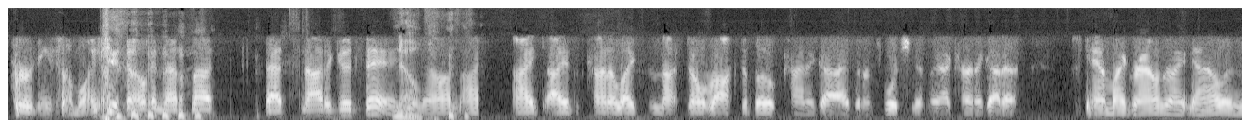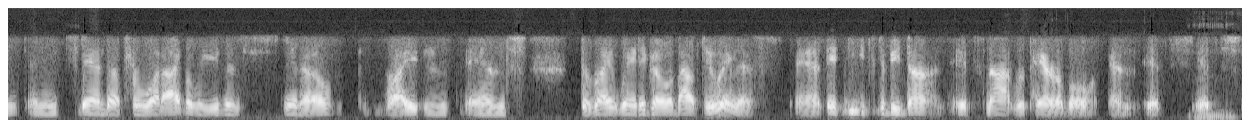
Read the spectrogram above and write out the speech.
hurting someone. You know, and that's not that's not a good thing. No. You know, I'm, I I I kind of like not don't rock the boat kind of guy, but unfortunately, I kind of got to stand my ground right now and and stand up for what I believe is you know right and and the right way to go about doing this and it needs to be done. It's not repairable, and it's it's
